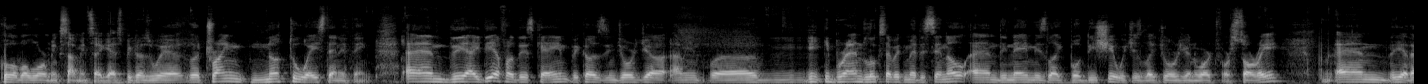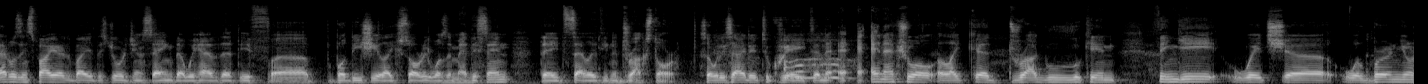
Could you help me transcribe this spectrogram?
global warming summits, I guess, because we're, we're trying not to waste anything. And the idea for this came because in Georgia, I mean, uh, the, brand looks a bit medicinal, and the name is like Bodishi, which is like Georgian word for sorry. And yeah, that was inspired by this Georgian saying that we have that if uh, Bodishi, like sorry, was a medicine, they'd sell it in a drugstore. So we decided to create an, a, an actual like uh, drug-looking thingy which uh, will burn your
